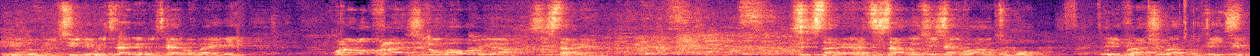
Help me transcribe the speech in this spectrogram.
and you go meet you there. Which time you must number again? When I not flash number, will be a sister. eh? Sister, eh, sister, go she send for her to go. They flash you back for taking.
